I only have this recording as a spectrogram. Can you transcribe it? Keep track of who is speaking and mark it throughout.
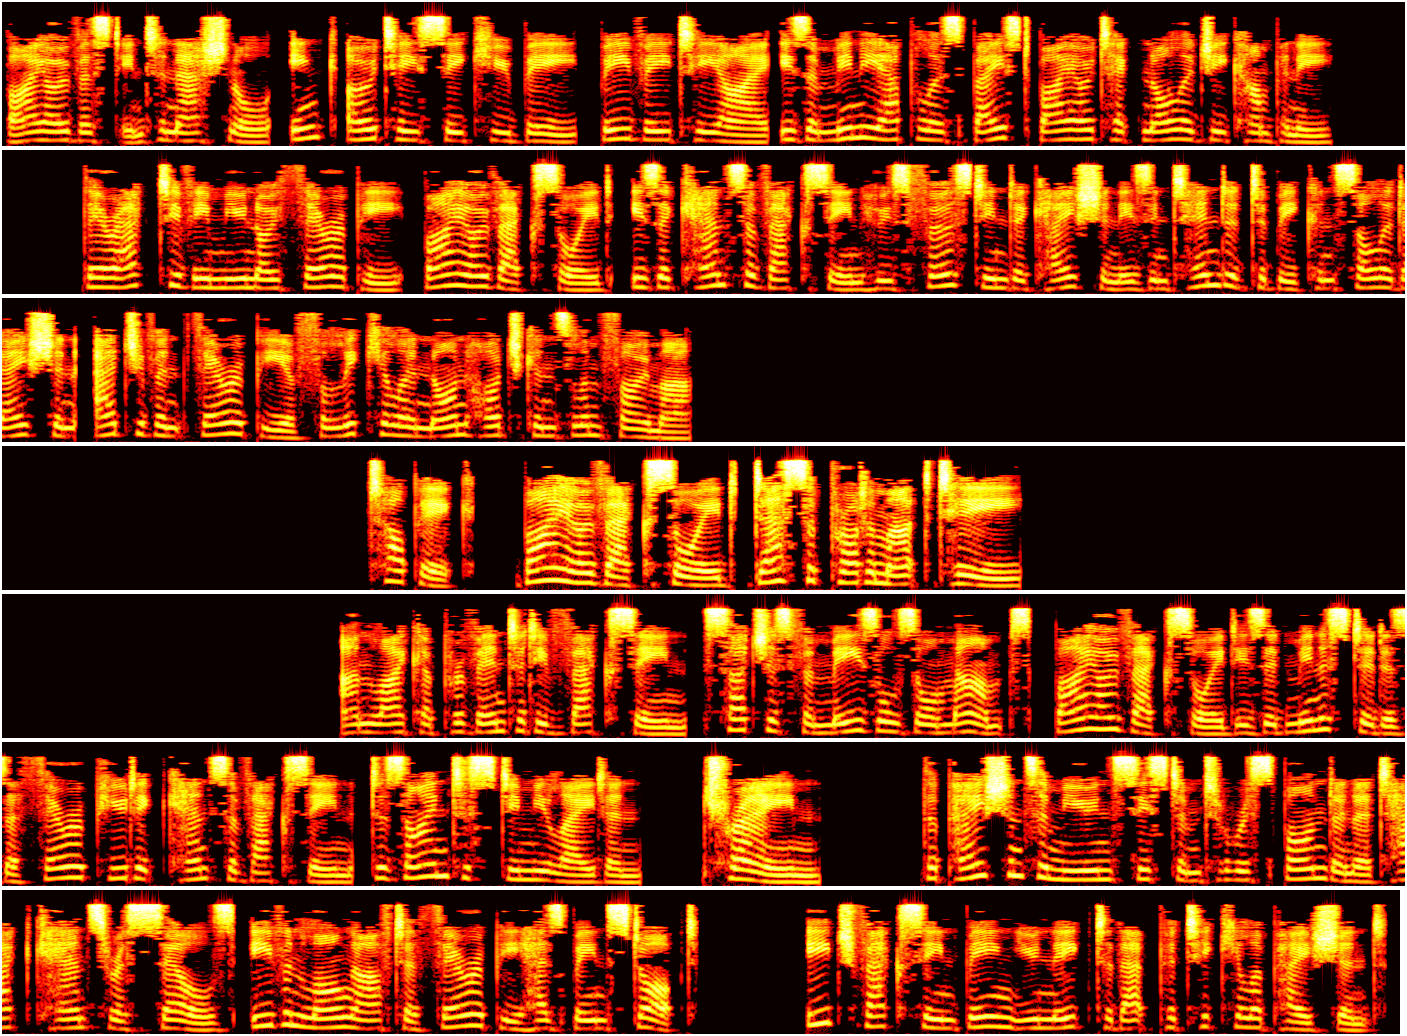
Speaker 1: Biovest International, Inc. OTCQB, BVTI is a Minneapolis-based biotechnology company. Their active immunotherapy, BiovaxID, is a cancer vaccine whose first indication is intended to be consolidation, adjuvant therapy of follicular non-Hodgkin's lymphoma. Topic: BiovaxID T. Unlike a preventative vaccine, such as for measles or mumps, BiovaxID is administered as a therapeutic cancer vaccine, designed to stimulate and train the patient's immune system to respond and attack cancerous cells, even long after therapy has been stopped—each vaccine being unique to that particular patient.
